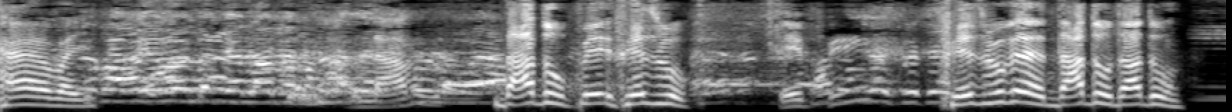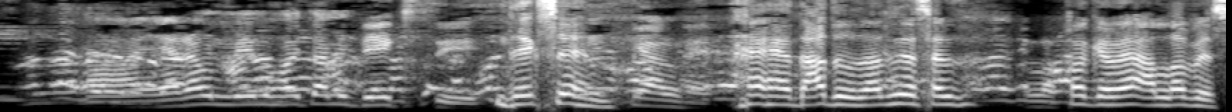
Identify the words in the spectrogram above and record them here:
হ্যাঁ ভাই। দাদু ফেসবুক ফেসবুকে দাদু দাদু। অ্যারাউন্ড হয়তো আমি দেখছি। দেখছেন? হ্যাঁ হ্যাঁ দাদু দাদু ওকে ভাই আল্লাহ হাফেজ।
